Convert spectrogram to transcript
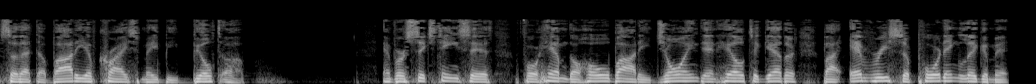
so that the body of Christ may be built up and verse 16 says, for him the whole body joined and held together by every supporting ligament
